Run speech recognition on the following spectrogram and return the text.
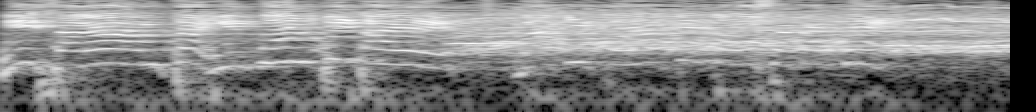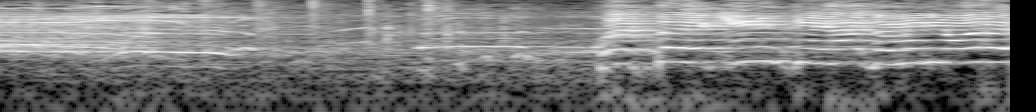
ही सगळं आमच्या हिंदूंचीच आहे बाकी कोणाचीच राहू शकत नाही प्रत्येक इंच या जमिनीवर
